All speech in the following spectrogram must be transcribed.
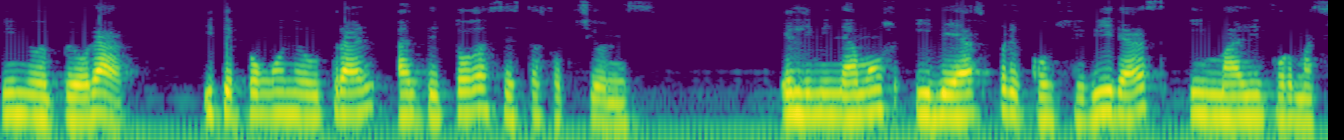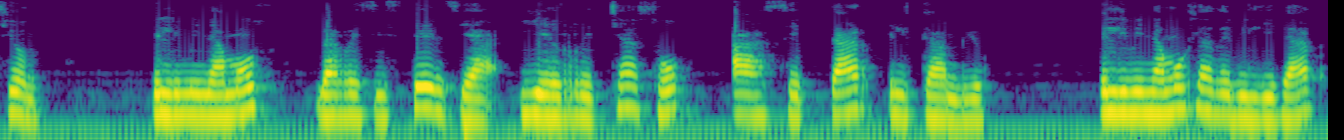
y no empeorar, y te pongo neutral ante todas estas opciones. Eliminamos ideas preconcebidas y mala información. Eliminamos la resistencia y el rechazo a aceptar el cambio. Eliminamos la debilidad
